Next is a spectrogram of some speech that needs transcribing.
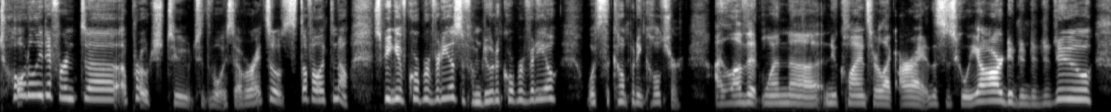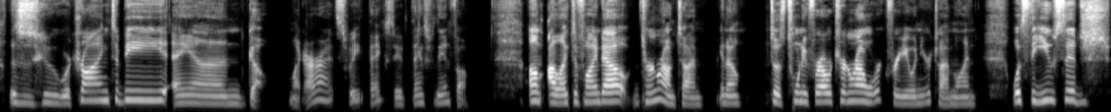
totally different uh, approach to to the voiceover, right? So stuff I like to know. Speaking of corporate videos, if I'm doing a corporate video, what's the company culture? I love it when uh, new clients are like, "All right, this is who we are. Do do do do do. This is who we're trying to be, and go." I'm like, "All right, sweet. Thanks, dude. Thanks for the info." Um, I like to find out turnaround time, you know, does 24 hour turnaround work for you in your timeline? What's the usage?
